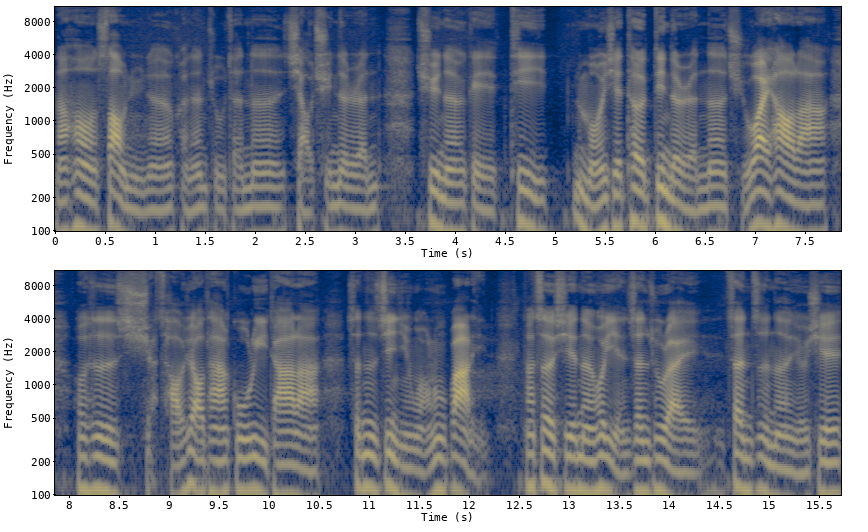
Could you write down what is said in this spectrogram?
然后少女呢，可能组成呢小群的人，去呢给替某一些特定的人呢取外号啦，或是嘲笑他、孤立他啦，甚至进行网络霸凌。那这些呢会衍生出来，甚至呢有一些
